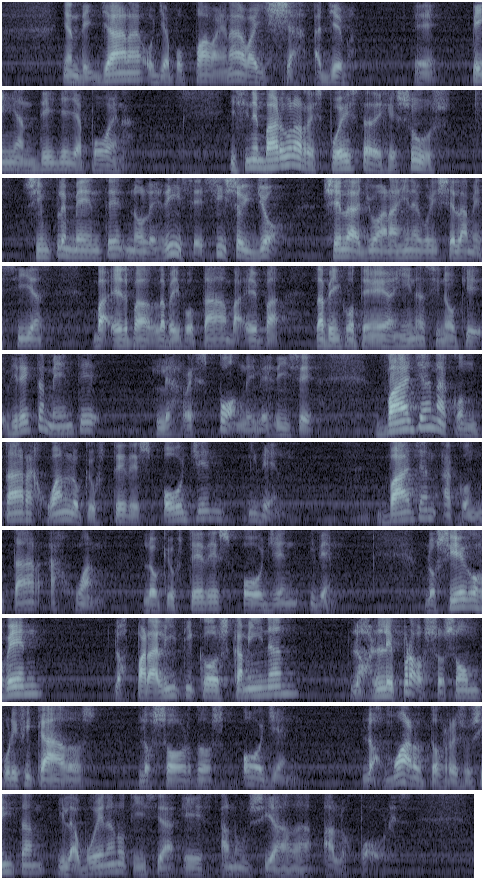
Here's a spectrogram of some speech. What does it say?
Ñande yara o eh. Y sin embargo, la respuesta de Jesús simplemente no les dice, sí soy yo, shela shela Mesías, va elpa la peipotá, va elpa la peicoteajina, sino que directamente les responde y les dice, Vayan a contar a Juan lo que ustedes oyen y ven. Vayan a contar a Juan lo que ustedes oyen y ven. Los ciegos ven, los paralíticos caminan, los leprosos son purificados, los sordos oyen, los muertos resucitan y la buena noticia es anunciada a los pobres.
